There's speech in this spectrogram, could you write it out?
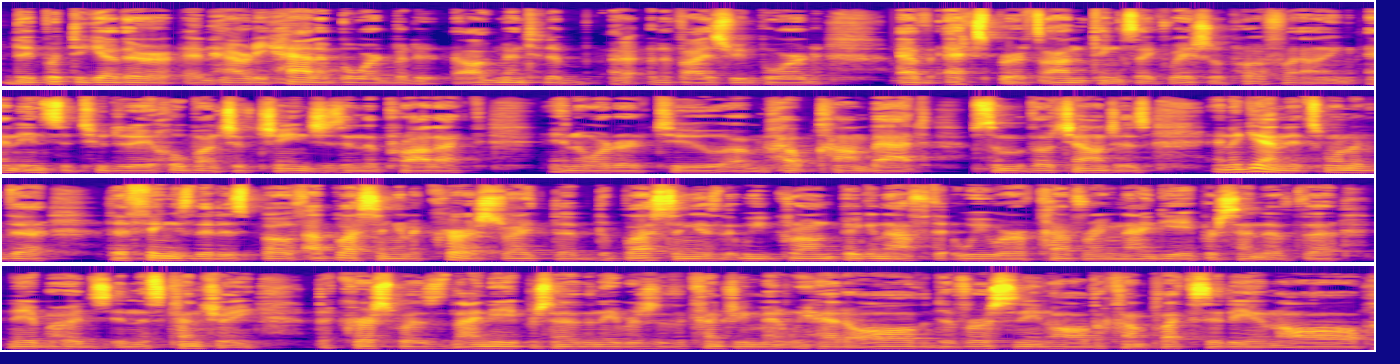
they put together and already had a board, but it augmented a, an advisory board of experts on things like racial profiling and instituted a whole bunch of changes in the product in order to um, help combat some of those challenges. And again, it's one of the, the things that is both a blessing and a curse, right? The, the blessing is that we'd grown big enough that we were covering 98% of the neighborhoods in this country. The curse was 98% of the neighbors of the country meant we had all the diversity and all the complexity and all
